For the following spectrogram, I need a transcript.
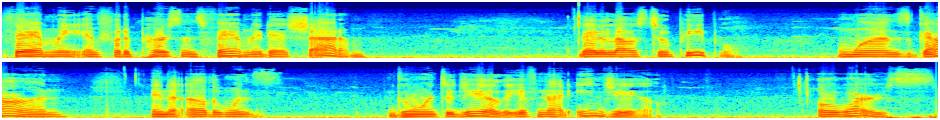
family and for the person's family that shot him. That lost two people one's gone and the other one's going to jail, if not in jail, or worse.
